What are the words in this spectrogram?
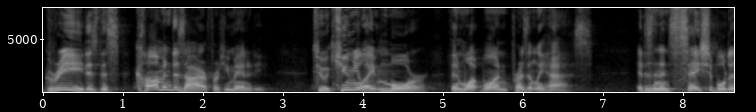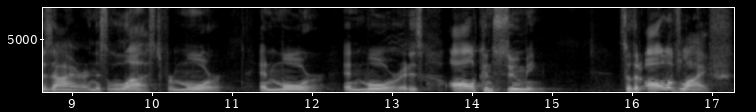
Greed is this common desire for humanity to accumulate more than what one presently has. It is an insatiable desire and this lust for more and more and more. It is all consuming, so that all of life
